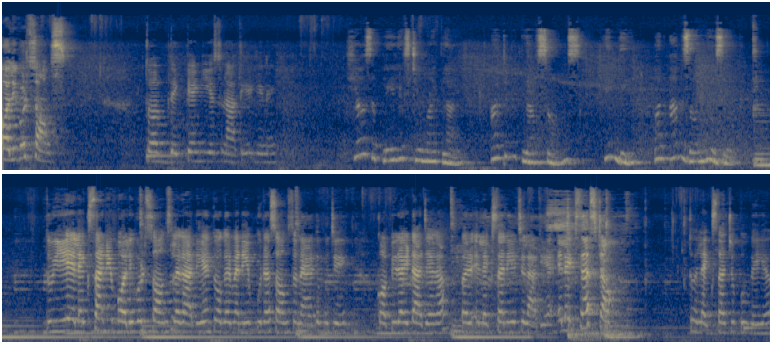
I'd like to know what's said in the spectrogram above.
बॉलीवुड सॉन्ग्स तो अब देखते हैं कि ये सुनाती है कि नहीं। Here's a playlist you might like. Ultimate Love Songs, Hindi on Amazon Music. तो ये एलेक्सा ने बॉलीवुड सॉन्ग्स लगा दिए हैं। तो अगर मैंने ये पूरा सॉन्ग सुनाया तो मुझे कॉपीराइट आ जाएगा पर एलेक्सा ने ये चला दिया एलेक्सा स्टॉप तो एलेक्सा चुप हो गई है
